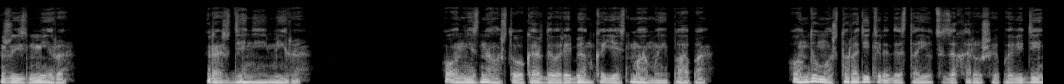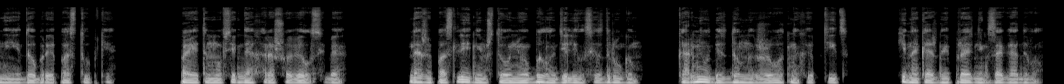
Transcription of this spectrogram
Жизнь мира. Рождение мира. Он не знал, что у каждого ребенка есть мама и папа. Он думал, что родители достаются за хорошее поведение и добрые поступки. Поэтому всегда хорошо вел себя. Даже последним, что у него было, делился с другом. Кормил бездомных животных и птиц. И на каждый праздник загадывал.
